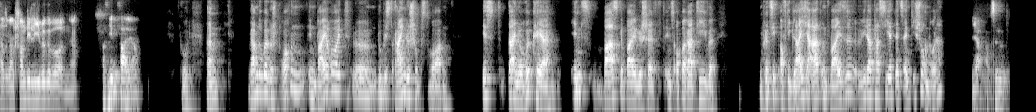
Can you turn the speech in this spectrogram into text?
Also dann schon die Liebe geworden, ja. Auf jeden Fall, ja. Gut. Ähm, wir haben darüber gesprochen, in Bayreuth, äh, du bist reingeschubst worden. Ist deine Rückkehr ins Basketballgeschäft, ins Operative, im Prinzip auf die gleiche Art und Weise wieder passiert? Letztendlich schon, oder? Ja, absolut.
